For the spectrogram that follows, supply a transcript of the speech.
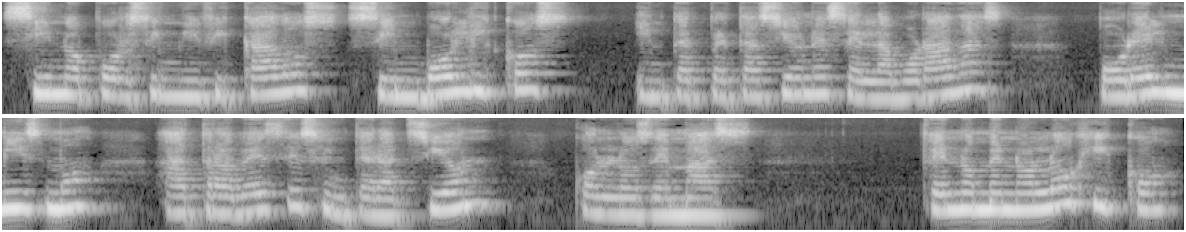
sino por significados simbólicos, interpretaciones elaboradas por él mismo a través de su interacción con los demás. Fenomenológico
